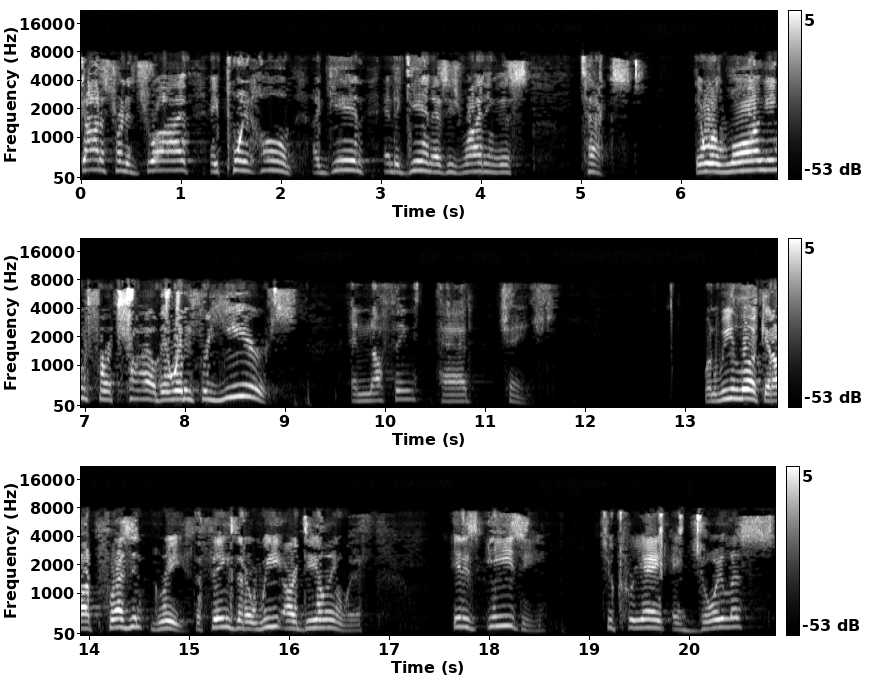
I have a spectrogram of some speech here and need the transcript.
God is trying to drive a point home again and again as he's writing this text. They were longing for a child. They waited for years, and nothing had changed. When we look at our present grief, the things that are, we are dealing with, it is easy to create a joyless,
